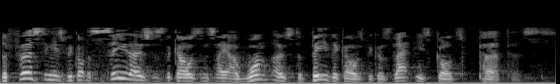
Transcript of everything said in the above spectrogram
The first thing is we've got to see those as the goals and say, I want those to be the goals because that is God's purpose.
